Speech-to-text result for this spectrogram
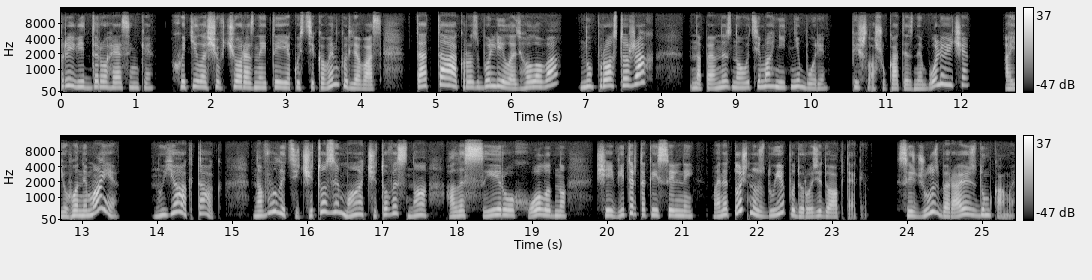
Привіт, дорогесеньке. Хотіла, що вчора знайти якусь цікавинку для вас, та так розболілась голова. Ну просто жах. Напевне, знову ці магнітні бурі. Пішла шукати знеболююче, а його немає? Ну як так? На вулиці чи то зима, чи то весна, але сиро, холодно, ще й вітер такий сильний. Мене точно здує по дорозі до аптеки. Сиджу, збираюсь з думками,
